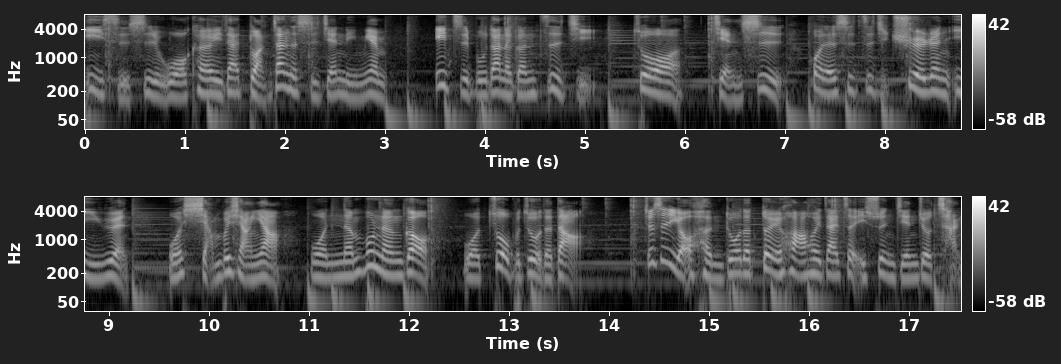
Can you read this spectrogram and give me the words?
意思是我可以在短暂的时间里面，一直不断的跟自己做检视，或者是自己确认意愿，我想不想要，我能不能够，我做不做得到，就是有很多的对话会在这一瞬间就产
